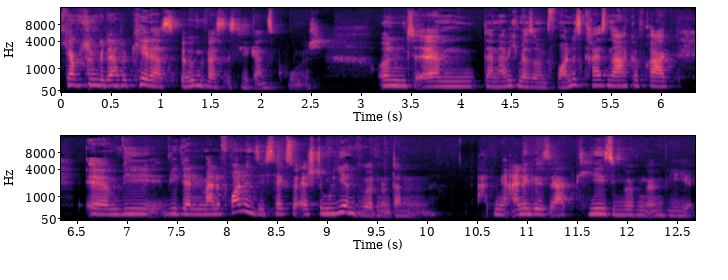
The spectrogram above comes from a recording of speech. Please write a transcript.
Ich habe schon gedacht, okay, das irgendwas ist hier ganz komisch. Und ähm, dann habe ich mir so im Freundeskreis nachgefragt, äh, wie, wie denn meine Freundinnen sich sexuell stimulieren würden. Und dann hat mir einige gesagt, okay, sie mögen irgendwie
